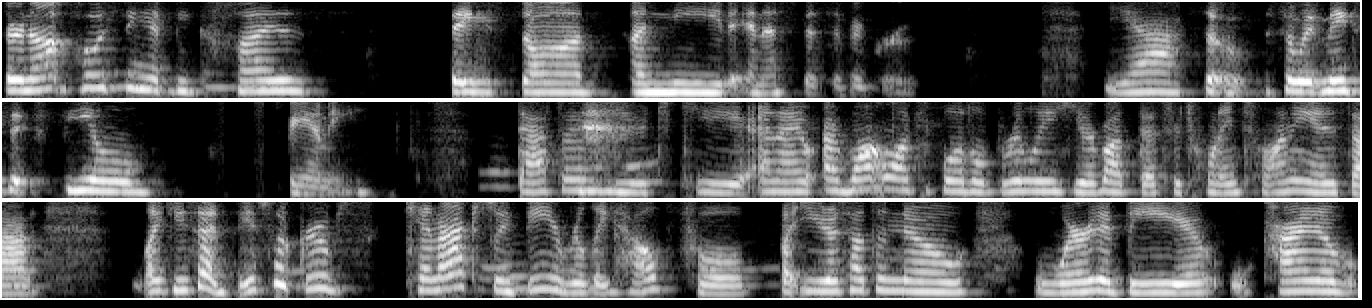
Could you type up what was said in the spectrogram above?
they're not posting it because they saw a need in a specific group. Yeah, so so it makes it feel spammy that's a huge key. And I, I want a lot of people to really hear about this for 2020 is that, like you said, Facebook groups can actually be really helpful, but you just have to know where to be, kind of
